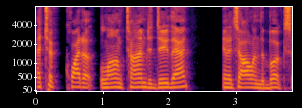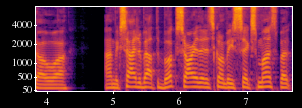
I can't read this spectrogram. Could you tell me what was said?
It took quite a long time to do that, and it's all in the book. So uh, I'm excited about the book. Sorry that it's going to be six months, but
